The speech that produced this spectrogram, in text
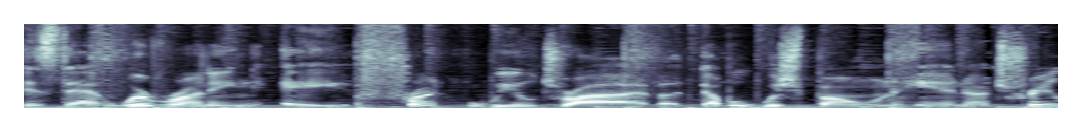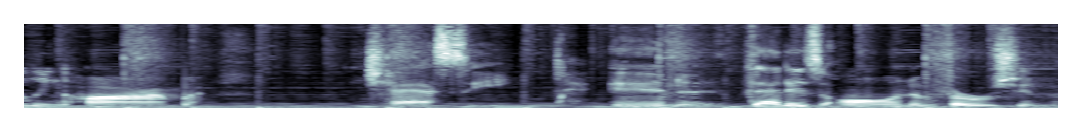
is that we're running a front wheel drive, a double wishbone, and a trailing arm chassis. And that is on version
